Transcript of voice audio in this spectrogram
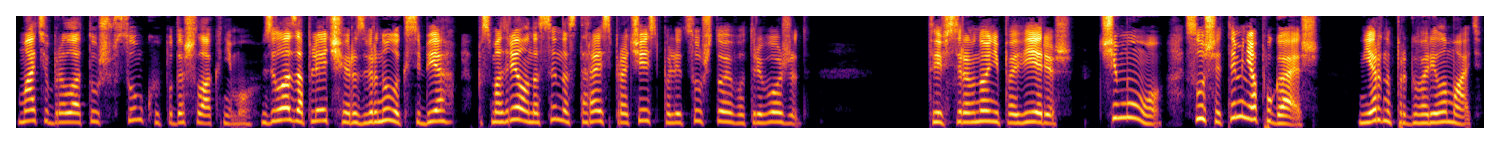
Мать убрала тушь в сумку и подошла к нему. Взяла за плечи, развернула к себе, посмотрела на сына, стараясь прочесть по лицу, что его тревожит. «Ты все равно не поверишь». «Чему? Слушай, ты меня пугаешь», — нервно проговорила мать.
